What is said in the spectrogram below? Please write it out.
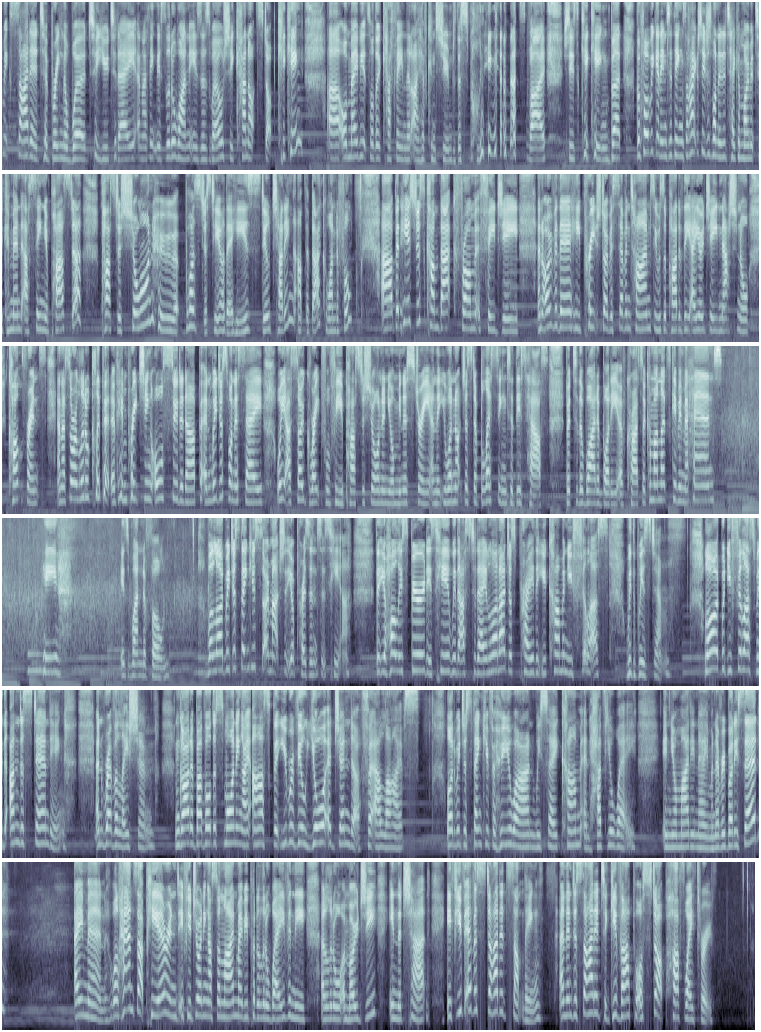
I'm excited to bring the word to you today, and I think this little one is as well. She cannot stop kicking, uh, or maybe it's all the caffeine that I have consumed this morning, and that's why she's kicking. But before we get into things, I actually just wanted to take a moment to commend our senior pastor, Pastor Sean, who was just here. There he is, still chatting up the back. Wonderful. Uh, but he has just come back from Fiji, and over there he preached over seven times. He was a part of the AOG National Conference. And I saw a little clip of him preaching all suited up. And we just want to say we are so grateful for you, Pastor Sean, and your ministry, and that you are not just a blessing to this house, but to the wider body of Christ. So come on, let's give him a hand. He is wonderful. Well, Lord, we just thank you so much that your presence is here, that your Holy Spirit is here with us today. And Lord, I just pray that you come and you fill us with wisdom. Lord, would you fill us with understanding and revelation? And God, above all this morning, I ask that you reveal your agenda for our lives. Lord, we just thank you for who you are and we say, come and have your way in your mighty name. And everybody said, Amen. Well, hands up here, and if you're joining us online, maybe put a little wave in the, a little emoji in the chat. If you've ever started something and then decided to give up or stop halfway through,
